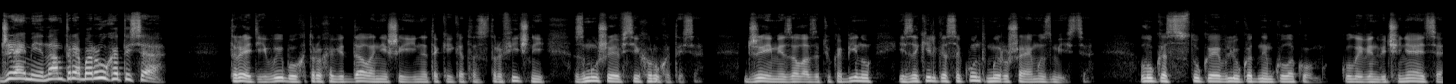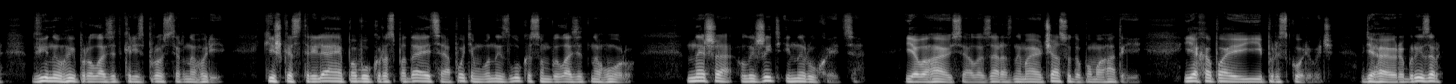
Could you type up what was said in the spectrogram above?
Джемі, нам треба рухатися. Третій вибух, трохи віддаленіший і не такий катастрофічний, змушує всіх рухатися. Джеймі залазить у кабіну, і за кілька секунд ми рушаємо з місця. Лукас стукає в люк одним кулаком. Коли він відчиняється, дві ноги пролазять крізь простір на горі. Кішка стріляє, павук розпадається, а потім вони з Лукасом вилазять нагору. Неша лежить і не рухається. Я вагаюся, але зараз не маю часу допомагати їй. Я хапаю її прискорювач, вдягаю ребризер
